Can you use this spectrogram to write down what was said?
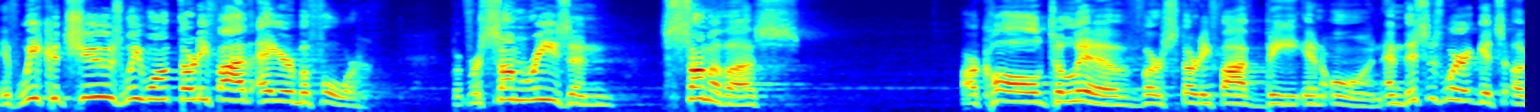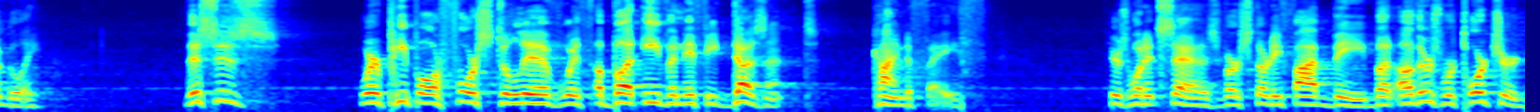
If we could choose, we want 35a or before. But for some reason, some of us are called to live verse 35b and on. And this is where it gets ugly. This is where people are forced to live with a but even if he doesn't kind of faith. Here's what it says, verse 35b. But others were tortured,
